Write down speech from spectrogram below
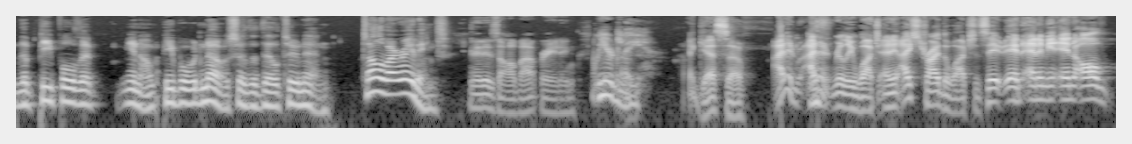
the people that you know people would know, so that they'll tune in. It's all about ratings. It is all about ratings. Weirdly. I guess so. I didn't. I didn't really watch any. I tried to watch this, and, and I mean, in all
